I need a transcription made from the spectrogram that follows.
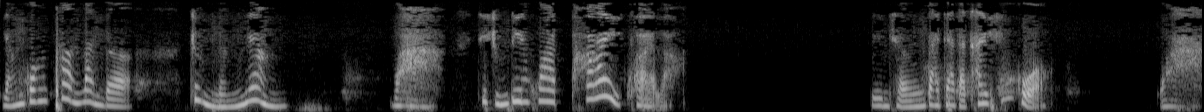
阳光灿烂的正能量。哇，这种变化太快了，变成大家的开心果。哇，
